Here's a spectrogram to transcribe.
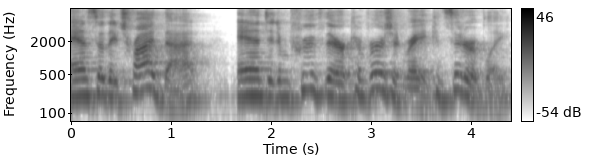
And so they tried that and it improved their conversion rate considerably.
